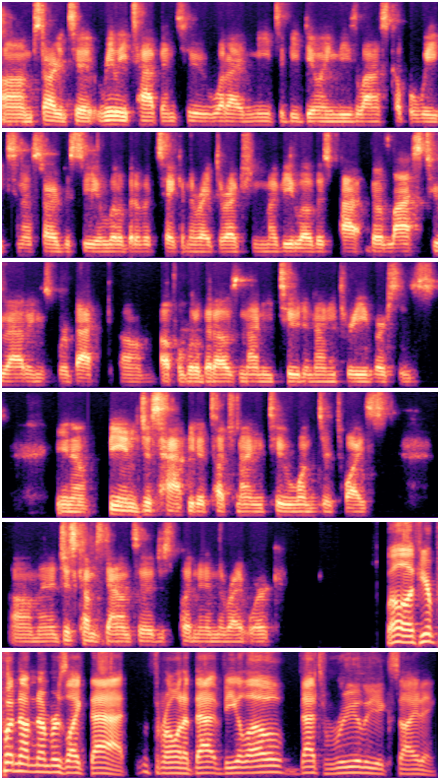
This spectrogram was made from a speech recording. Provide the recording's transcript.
um, started to really tap into what I need to be doing these last couple weeks. And I started to see a little bit of a tick in the right direction. My velo this pat, the last two outings were back um, up a little bit. I was 92 to 93 versus, you know, being just happy to touch 92 once or twice. Um, and it just comes down to just putting in the right work. Well, if you're putting up numbers like that, throwing at that velo, that's really exciting.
